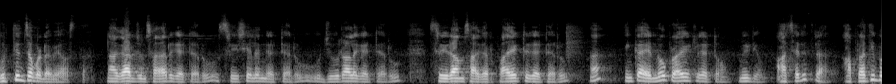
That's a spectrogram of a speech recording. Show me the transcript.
గుర్తించబడ్డ వ్యవస్థ. నాగార్జున సాగర్ కట్టారు శ్రీశైలం కట్టారు జూరాల కట్టారు శ్రీరామ్ సాగర్ ప్రాజెక్టు కట్టారు ఇంకా ఎన్నో ప్రాజెక్టులు కట్టాం. మీడియం. ఆ చరిత్ర ఆ ప్రతిభ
